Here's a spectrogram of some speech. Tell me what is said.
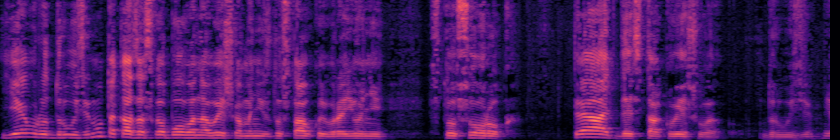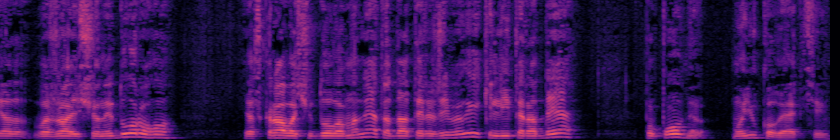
євро, друзі. Ну, така заслабована вийшла мені з доставкою в районі 145. Десь так вийшло, друзі. Я вважаю, що недорого. Яскрава чудова монета, да, тиражі великі, літера Д. Поповнив мою колекцію.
